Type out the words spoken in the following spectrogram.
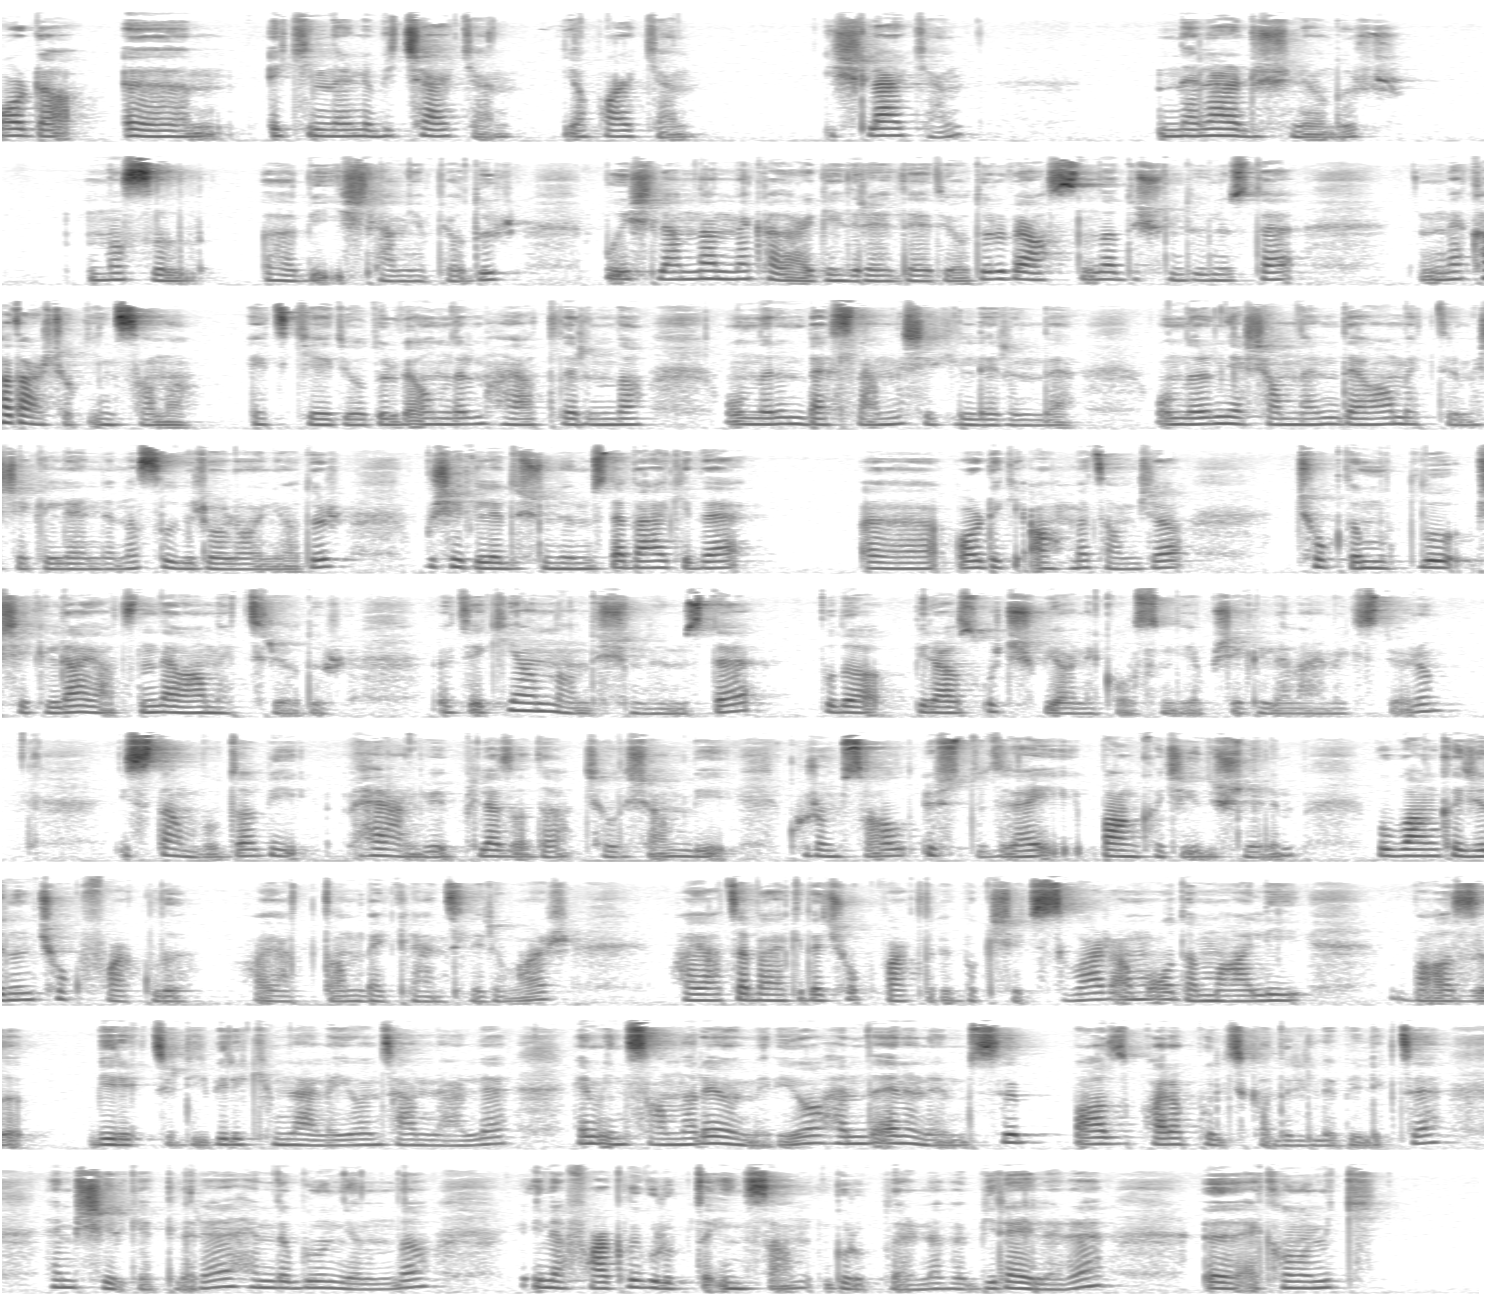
orada e, ekinlerini biçerken, yaparken, işlerken neler düşünüyordur? Nasıl e, bir işlem yapıyordur? Bu işlemden ne kadar gelir elde ediyordur ve aslında düşündüğünüzde ne kadar çok insana etki ediyordur ve onların hayatlarında, onların beslenme şekillerinde, onların yaşamlarını devam ettirme şekillerinde nasıl bir rol oynuyordur? Bu şekilde düşündüğümüzde belki de e, oradaki Ahmet amca çok da mutlu bir şekilde hayatını devam ettiriyordur. Öteki yandan düşündüğümüzde bu da biraz uç bir örnek olsun diye bu şekilde vermek istiyorum. İstanbul'da bir herhangi bir plazada çalışan bir kurumsal üst düzey bankacıyı düşünelim. Bu bankacının çok farklı hayattan beklentileri var. Hayata belki de çok farklı bir bakış açısı var ama o da mali bazı biriktirdiği birikimlerle, yöntemlerle hem insanlara yön veriyor hem de en önemlisi bazı para politikalarıyla birlikte hem şirketlere hem de bunun yanında yine farklı grupta insan gruplarına ve bireylere e, ekonomik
